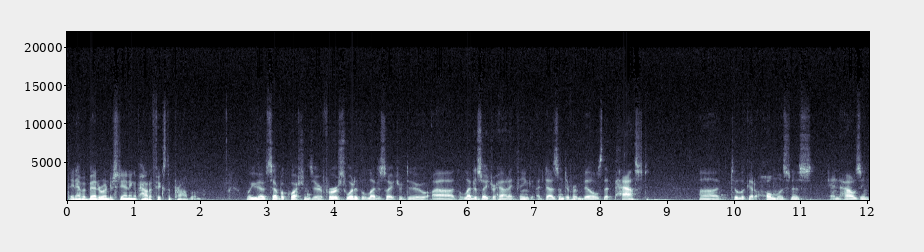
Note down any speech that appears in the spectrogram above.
they'd have a better understanding of how to fix the problem? Well, you have several questions there. First, what did the legislature do? Uh, the legislature had, I think, a dozen different bills that passed uh, to look at homelessness and housing.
